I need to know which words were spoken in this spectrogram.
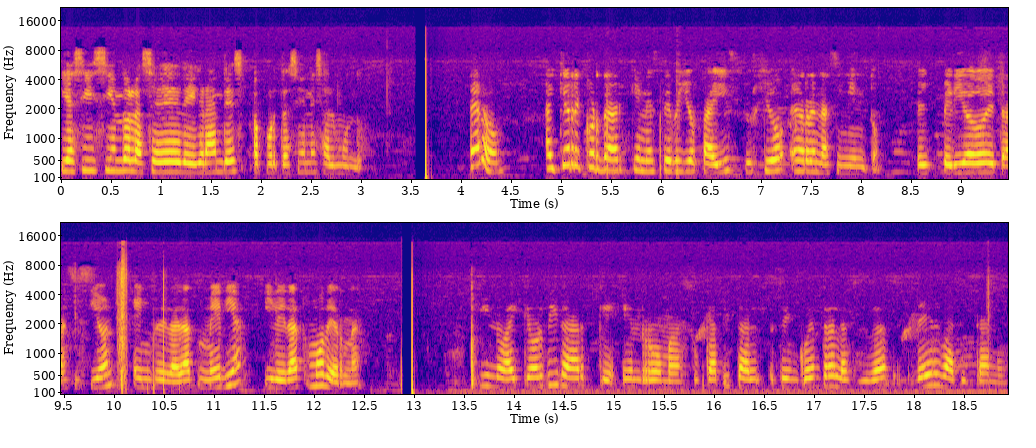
y así siendo la sede de grandes aportaciones al mundo. Claro, hay que recordar que en este bello país surgió el Renacimiento, el periodo de transición entre la Edad Media y la Edad Moderna. Y no hay que olvidar que en Roma, su capital, se encuentra la ciudad del Vaticano.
